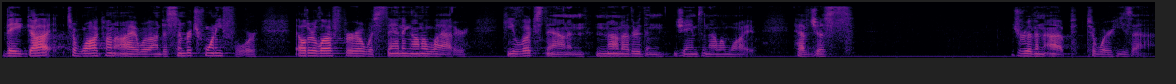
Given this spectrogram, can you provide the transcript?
they got to Waukon Iowa on December 24. Elder Loughborough was standing on a ladder. He looks down, and none other than James and Ellen White have just driven up to where he's at.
